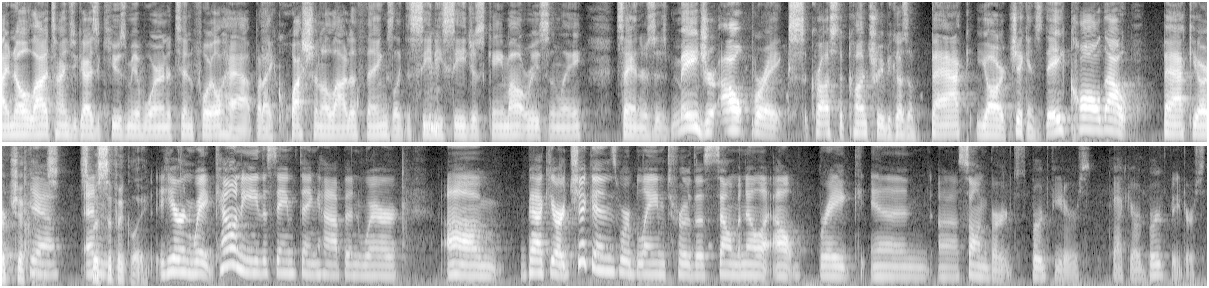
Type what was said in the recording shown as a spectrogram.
I know a lot of times you guys accuse me of wearing a tinfoil hat, but I question a lot of things. Like the Mm-hmm. CDC just came out recently saying there's this major outbreaks across the country because of backyard chickens. They called out backyard chickens Yeah. and specifically. here in Wake County, the same thing happened where um, backyard chickens were blamed for the salmonella outbreak in uh, songbirds, bird feeders, backyard bird feeders.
